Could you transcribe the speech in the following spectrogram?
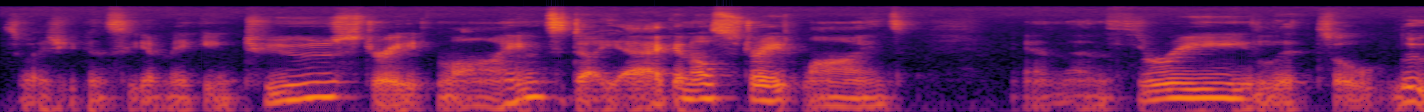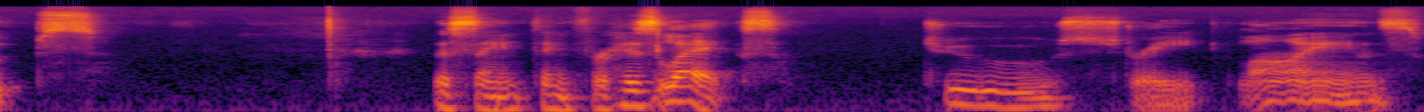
So as you can see, I'm making two straight lines, diagonal straight lines, and then three little loops. The same thing for his legs. Two straight lines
